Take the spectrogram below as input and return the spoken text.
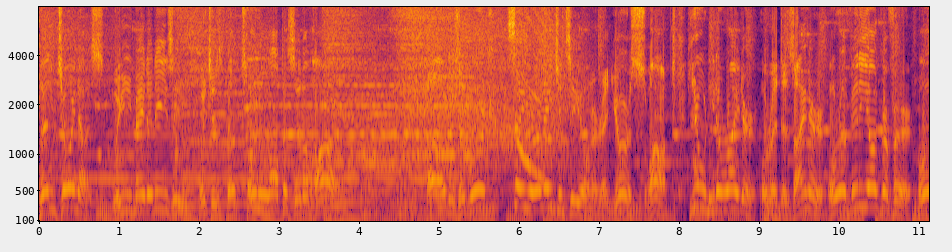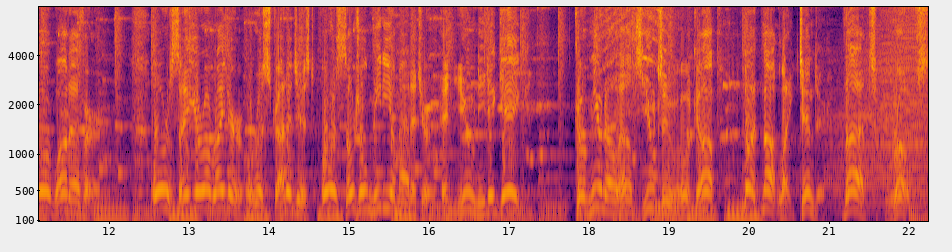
then join us. We made it easy, which is the total opposite of hard. How does it work? Say you're an agency owner and you're swamped. You need a writer, or a designer, or a videographer, or whatever. Or say you're a writer, or a strategist, or a social media manager, and you need a gig. Communo helps you two hook up, but not like Tinder. That's gross.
